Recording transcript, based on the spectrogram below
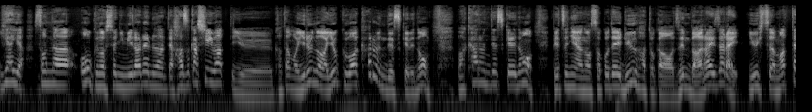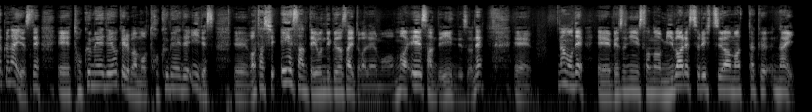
いやいや、そんな多くの人に見られるなんて恥ずかしいわっていう方もいるのはよくわかるんですけれども、わかるんですけれども、別にあの、そこで流派とかを全部洗いざらい言う必要は全くないですね。えー、匿名で良ければもう匿名でいいです。えー、私 A さんって呼んでくださいとかでも、まあ A さんでいいんですよね。えー、なので、え別にその見バレする必要は全くない、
